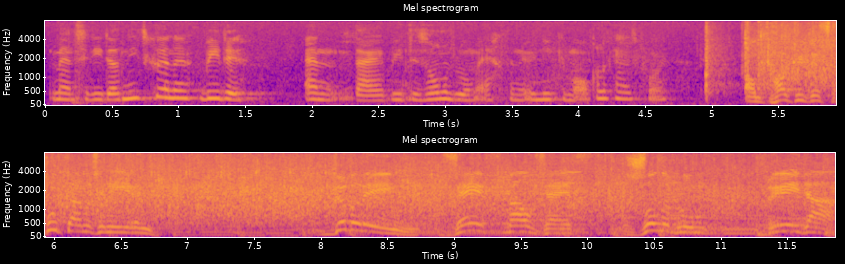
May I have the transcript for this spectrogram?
mensen die dat niet kunnen bieden. En daar biedt de zonnebloem echt een unieke mogelijkheid voor. Onthoud u dus goed, dames en heren. Dubbeling, 5 maal 5 zonnebloem, Breda.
